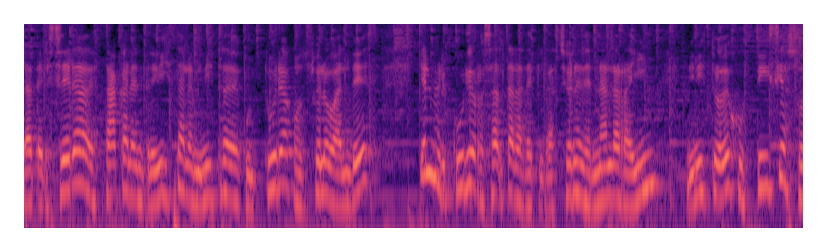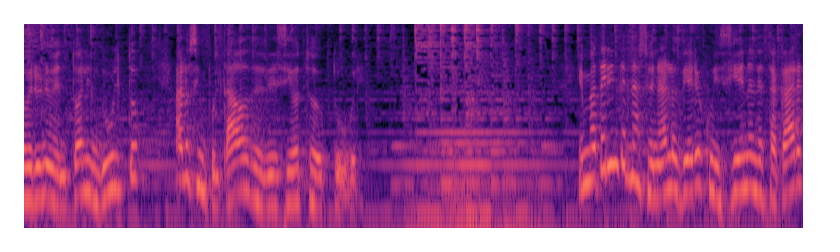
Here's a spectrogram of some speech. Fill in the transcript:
La tercera destaca la entrevista a la ministra de Cultura, Consuelo Valdés, y el Mercurio resalta las declaraciones de Hernán Larraín, ministro de Justicia, sobre un eventual indulto a los imputados del 18 de octubre. En materia internacional, los diarios coinciden en destacar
